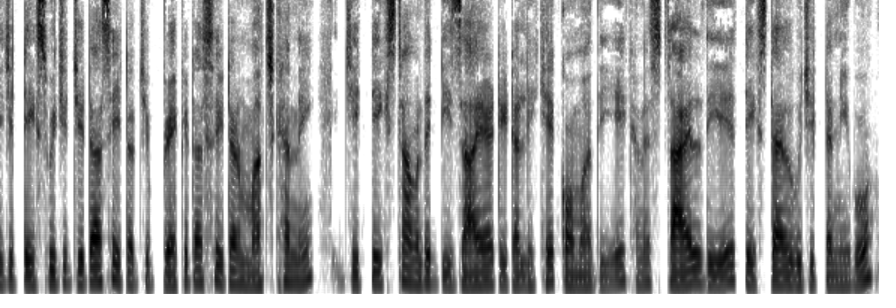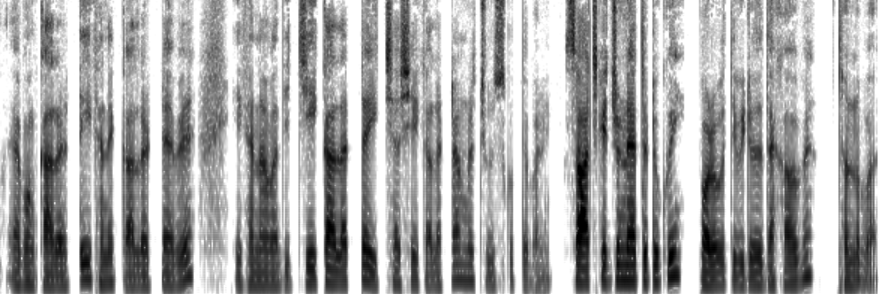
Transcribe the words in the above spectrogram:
এই যে টেক্সট উইচিট যেটা আছে, এটার যে ব্র্যাকেট আছে, এটার মাঝখানে যে টেক্সটটা আমাদের ডিজায়ার্ড এটা লিখে কমা দিয়ে এখানে স্টাইল দিয়ে টেক্সটাইল উইচিটটা নিব এবং কালার দিয়ে এখানে কালার ট্যাবে এখানে আমাদের যে কালারটা ইচ্ছা, সেই কালারটা আমরা চুজ করতে পারি। সো আজকের জন্য এতটুকুই। পরবর্তী ভিডিওতে দেখা হবে। ধন্যবাদ।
